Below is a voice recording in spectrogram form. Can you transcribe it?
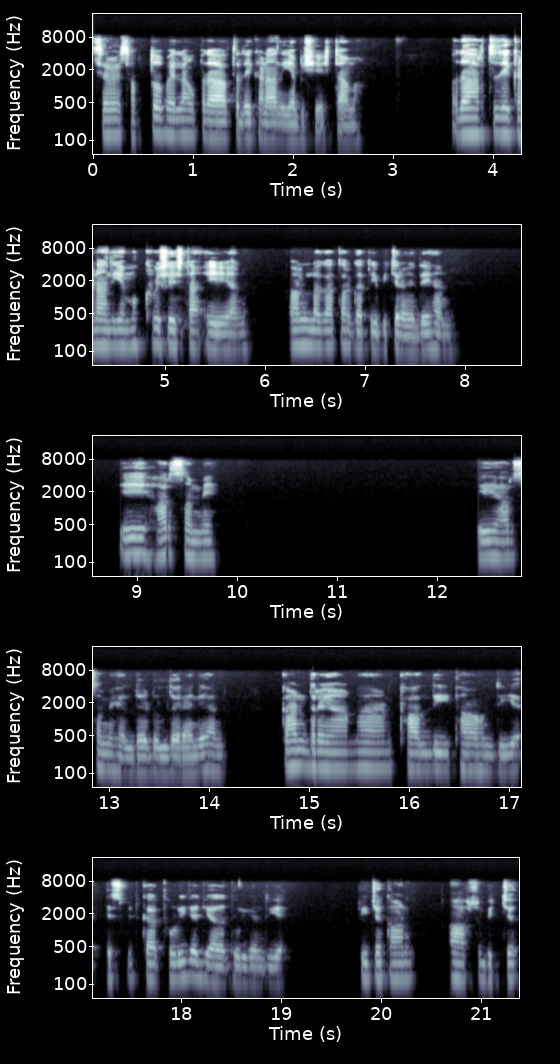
ਜਿਵੇਂ ਸਭ ਤੋਂ ਪਹਿਲਾਂ ਪਦਾਰਥ ਦੇ ਕਣਾਂ ਦੀਆਂ ਵਿਸ਼ੇਸ਼ਤਾਵਾਂ। ਪਦਾਰਥ ਦੇ ਕਣਾਂ ਦੀਆਂ ਮੁੱਖ ਵਿਸ਼ੇਸ਼ਤਾ ਇਹ ਹਨ, ਕਣ ਲਗਾਤਾਰ ਗਤੀ ਵਿੱਚ ਰਹਿੰਦੇ ਹਨ। ਇਹ ਹਰ ਸਮੇਂ, ਇਹ ਹਰ ਸਮੇਂ ਹਿਲਦੇ ਡੁਲਦੇ ਰਹਿੰਦੇ ਹਨ। ਕਣ ਦਰਮਿਆਨ ਖਾਲੀ ਥਾਂ ਹੁੰਦੀ ਹੈ, ਇਸ ਵਿਚਕਾਰ ਥੋੜੀ ਜਿਹੀ ਜ਼ਿਆਦਾ ਦੂਰੀ ਹੁੰਦੀ ਹੈ। ਤੀਜਾ ਕਣ ਆਪਸ ਵਿੱਚ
